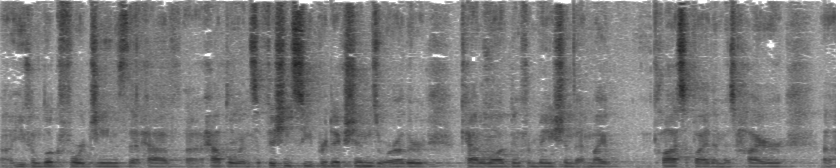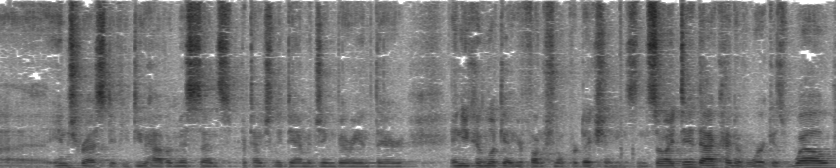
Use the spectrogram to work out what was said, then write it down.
Uh, you can look for genes that have uh, haploinsufficiency predictions or other cataloged information that might classify them as higher uh, interest if you do have a missense, potentially damaging variant there. And you can look at your functional predictions. And so I did that kind of work as well.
